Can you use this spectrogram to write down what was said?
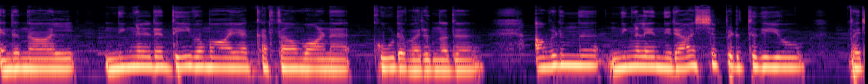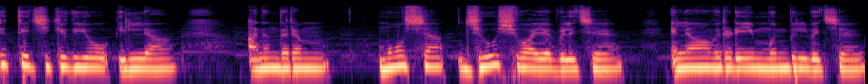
എന്തെന്നാൽ നിങ്ങളുടെ ദൈവമായ കർത്താവാണ് കൂടെ വരുന്നത്. അവിടുന്ന് നിങ്ങളെ നിരാശപ്പെടുത്തുകയോ പരിത്യജിക്കുകയോ ഇല്ല. അനന്തരം മോശ ജോഷുവായ വിളിച്ച് എല്ലാവരുടെയും മുൻപിൽ വെച്ച്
